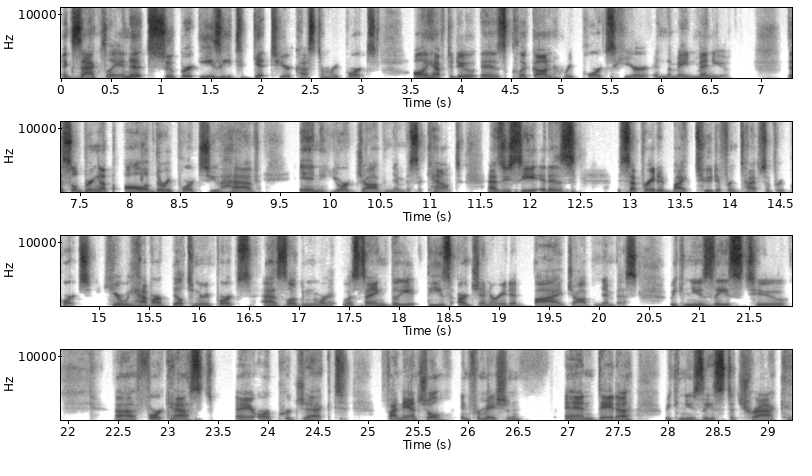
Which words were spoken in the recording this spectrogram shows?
Exactly. And it's super easy to get to your custom reports. All you have to do is click on reports here in the main menu. This will bring up all of the reports you have in your JobNimbus account. As you see, it is separated by two different types of reports. Here we have our built-in reports. As Logan was saying, these are generated by JobNimbus. We can use these to uh, forecast or project financial information and data. We can use these to track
